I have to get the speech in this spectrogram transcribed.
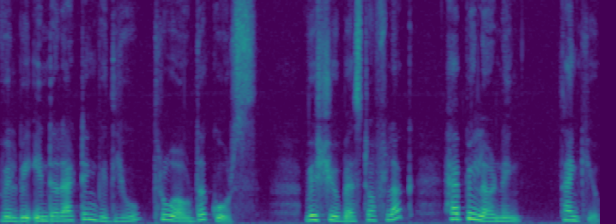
will be interacting with you throughout the course. Wish you best of luck, happy learning, thank you.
